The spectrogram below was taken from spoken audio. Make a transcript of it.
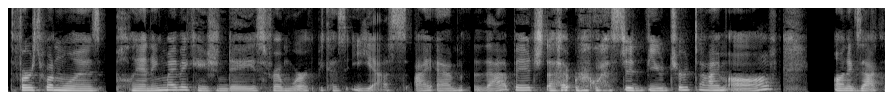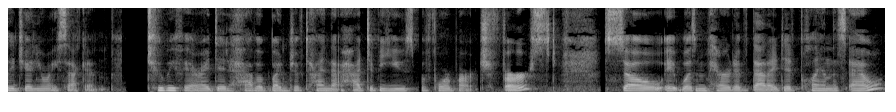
The first one was planning my vacation days from work because, yes, I am that bitch that requested future time off on exactly January 2nd. To be fair, I did have a bunch of time that had to be used before March 1st, so it was imperative that I did plan this out.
